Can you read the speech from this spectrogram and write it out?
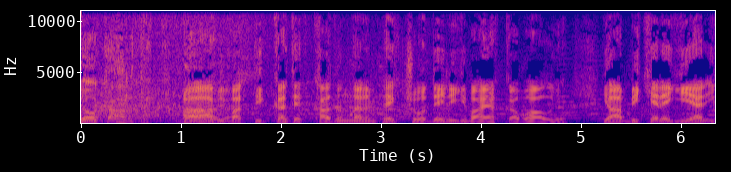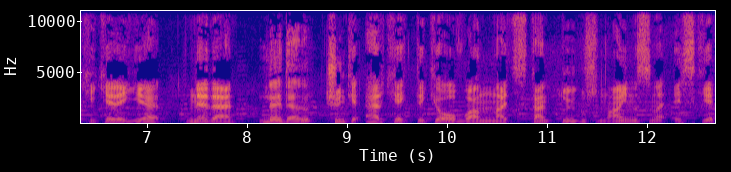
Yok artık. Daha Abi bak dikkat et. Kadınların pek çoğu deli gibi ayakkabı alıyor. Ya bir kere giyer iki kere giyer. Neden? Neden? Çünkü erkekteki o one night stand duygusunun aynısını eski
